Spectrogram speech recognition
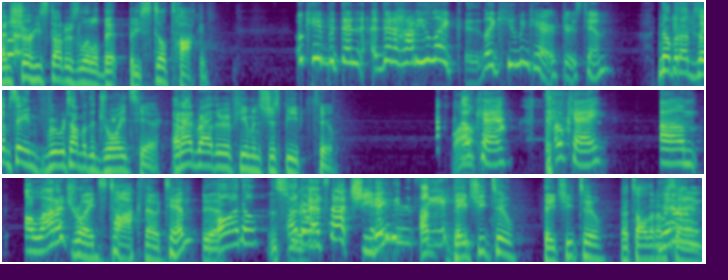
And sure, he stutters a little bit, but he's still talking. Okay, but then then how do you like like human characters, Tim? No, but I'm, I'm saying we're talking about the droids here. And I'd rather if humans just beep too. Wow. Okay. Okay. Um, a lot of droids talk though, Tim. Yeah. Oh, I know. That's I know. That's not cheating. I'm- they cheat too. They cheat too. That's all that I'm Literally,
